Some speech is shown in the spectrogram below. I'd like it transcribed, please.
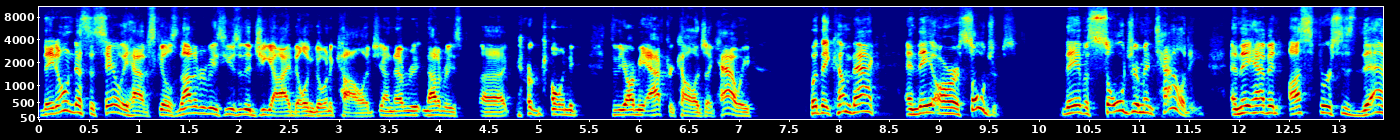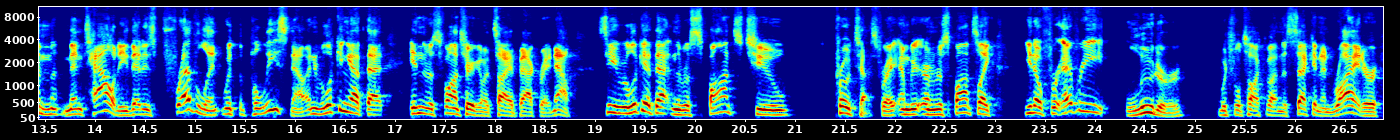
They don't necessarily have skills. Not everybody's using the GI Bill and going to college. You know, not, every, not everybody's uh, going to, to the army after college like Howie, but they come back and they are soldiers they have a soldier mentality and they have an us versus them mentality that is prevalent with the police now. And we're looking at that in the response here. I'm going to tie it back right now. See, we're looking at that in the response to protests, right? And in response, like, you know, for every looter, which we'll talk about in a second, and rioter,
